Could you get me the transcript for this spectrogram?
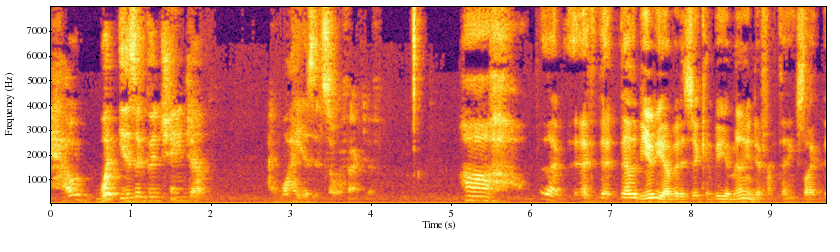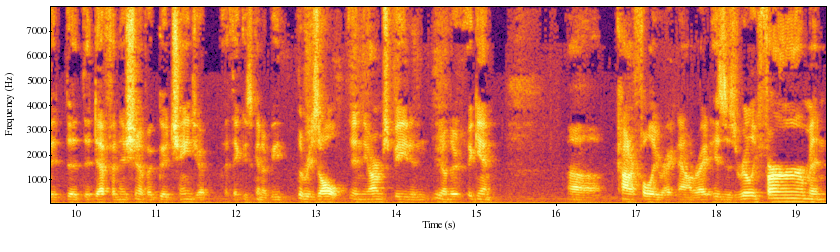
how what is a good changeup, and why is it so effective? Uh, the, the other beauty of it is it can be a million different things. Like the, the, the definition of a good changeup, I think is going to be the result in the arm speed. And you know, there, again, uh, Connor Foley right now, right? His is really firm, and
